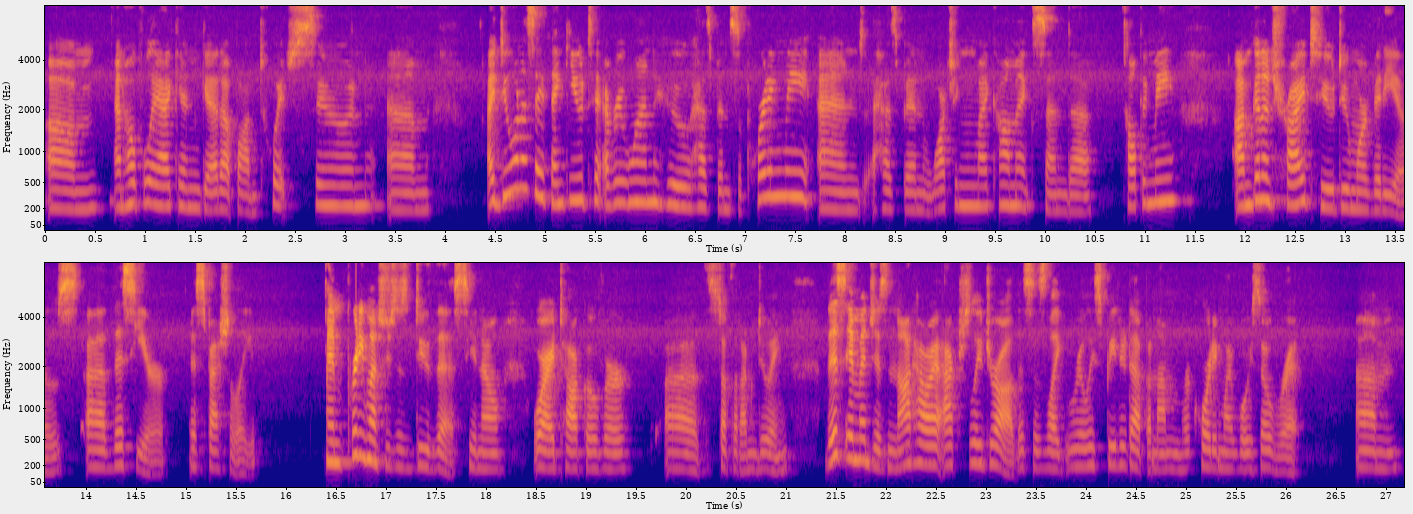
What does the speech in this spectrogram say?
Um, and hopefully I can get up on Twitch soon. Um, I do want to say thank you to everyone who has been supporting me and has been watching my comics and uh, helping me. I'm going to try to do more videos uh, this year, especially. And pretty much just do this, you know, where I talk over uh, the stuff that I'm doing. This image is not how I actually draw. This is like really speeded up and I'm recording my voice over it. Um,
